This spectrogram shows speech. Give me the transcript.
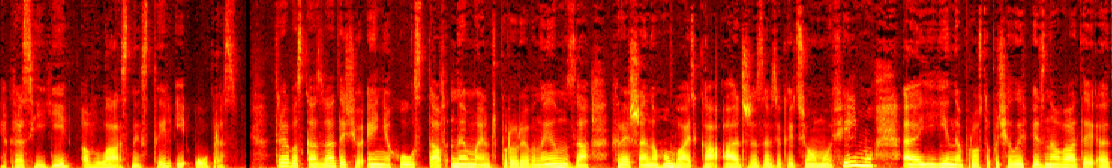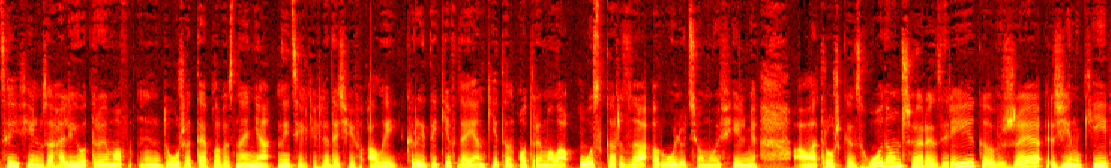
якраз її власний стиль і образ. Треба сказати, що Енні Хул став не менш проривним за хрещеного батька, адже завдяки цьому фільму е, її не просто почали впізнавати. Е, цей фільм взагалі отримав дуже тепле визнання не тільки глядачів, але й критиків. Даян Кітон отримала Оскар за роль у цьому фільмі. А трошки згодом, через рік, вже жінки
